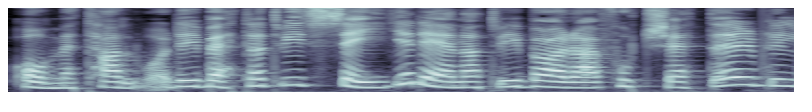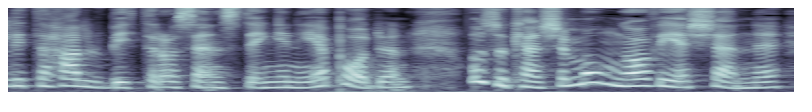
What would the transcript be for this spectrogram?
om ett halvår. Det är bättre att vi säger det än att vi bara fortsätter, blir lite halvbittra och sen stänger ner podden. Och så kanske många av er känner,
